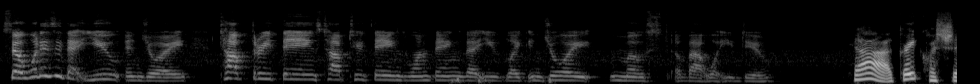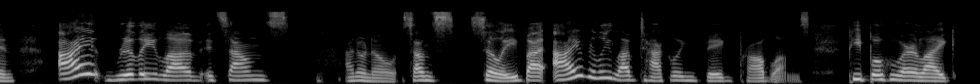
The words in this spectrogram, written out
So, what is it that you enjoy? Top three things, top two things, one thing that you like enjoy most about what you do. Yeah, great question. I really love. It sounds I don't know, sounds silly, but I really love tackling big problems. People who are like,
